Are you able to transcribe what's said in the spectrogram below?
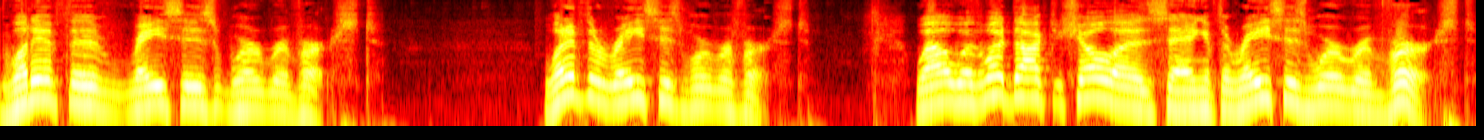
what if the races were reversed? What if the races were reversed? Well, with what Dr. Shola is saying, if the races were reversed,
